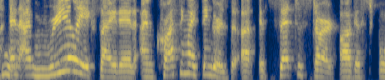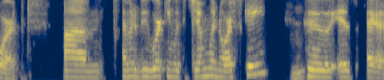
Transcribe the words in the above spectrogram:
cool. and I'm really excited. I'm crossing my fingers. Uh, it's set to start August 4th. Um, I'm going to be working with Jim Wynorski, mm-hmm. who is a,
